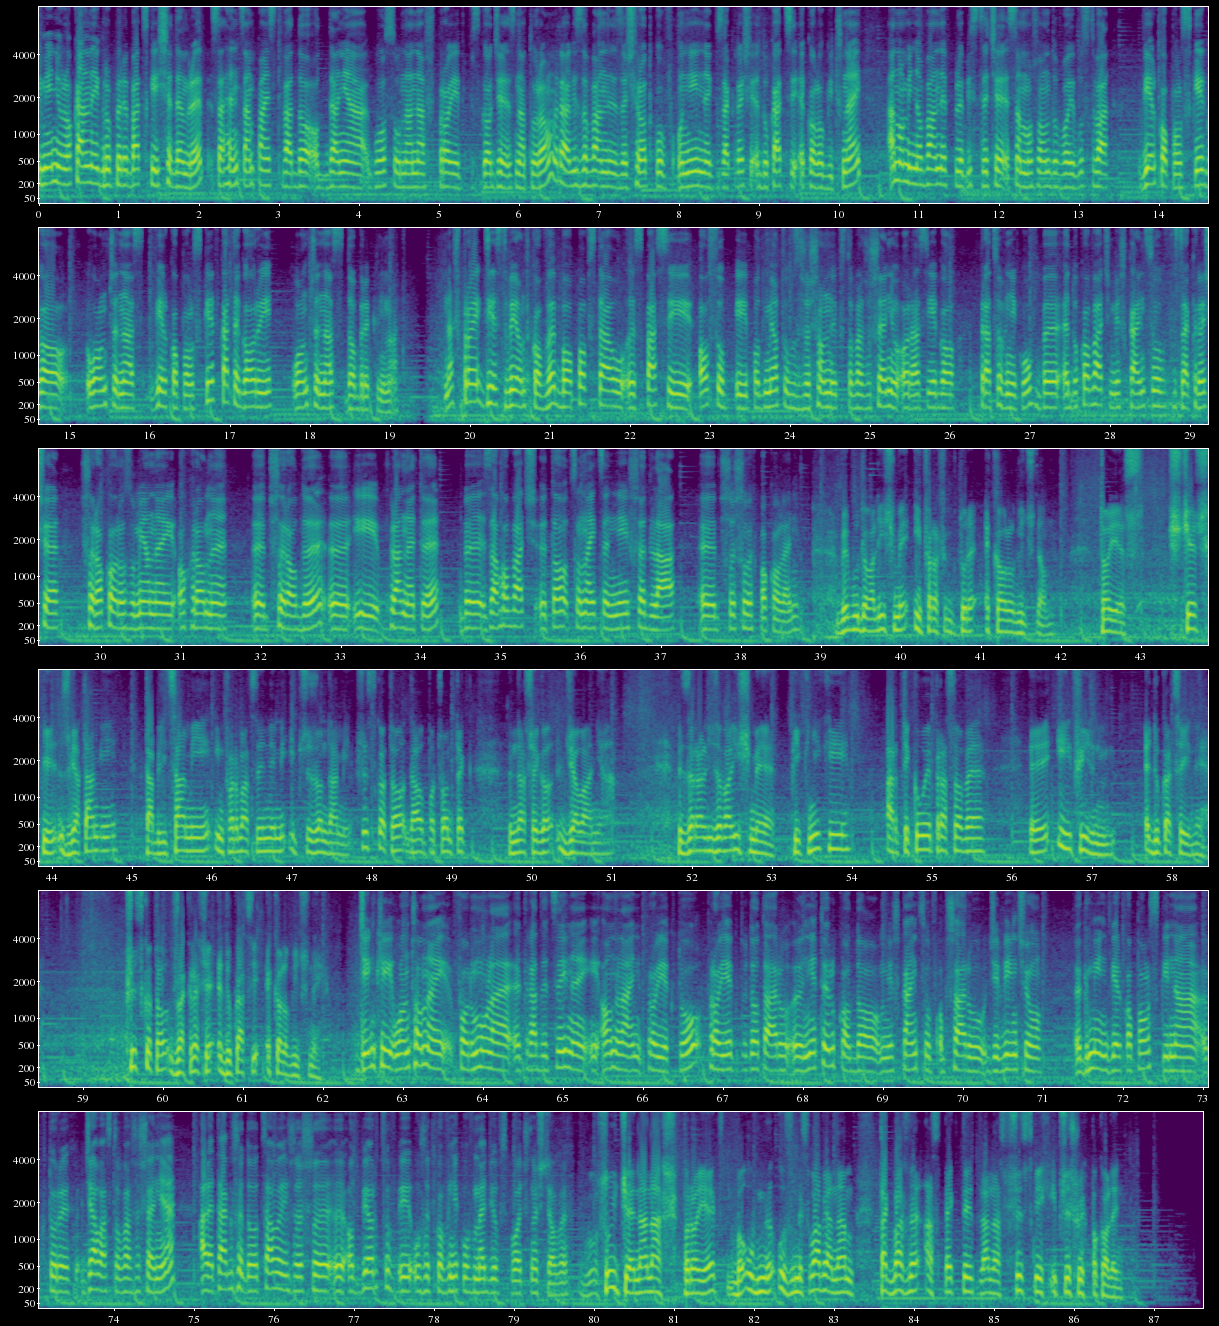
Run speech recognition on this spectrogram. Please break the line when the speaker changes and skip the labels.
imieniu lokalnej grupy rybackiej 7 Ryb zachęcam Państwa do oddania głosu na nasz projekt w zgodzie z naturą, realizowany ze środków unijnych w zakresie edukacji ekologicznej, a nominowany w plebiscycie samorządu województwa wielkopolskiego Łączy nas Wielkopolskie w kategorii Łączy nas dobry klimat. Nasz projekt jest wyjątkowy, bo powstał z pasji osób i podmiotów zrzeszonych w stowarzyszeniu oraz jego pracowników, by edukować mieszkańców w zakresie szeroko rozumianej ochrony y, przyrody y, i planety, by zachować to, co najcenniejsze dla y, przyszłych pokoleń.
Wybudowaliśmy infrastrukturę ekologiczną. To jest ścieżki z wiatami, tablicami informacyjnymi i przyrządami. Wszystko to dało początek naszego działania. Zrealizowaliśmy pikniki, artykuły prasowe i film edukacyjny. Wszystko to w zakresie edukacji ekologicznej.
Dzięki łączonej formule tradycyjnej i online projektu, projekt dotarł y, nie tylko do mieszkańców obszaru dziewięciu gmin Wielkopolski, na których działa stowarzyszenie, ale także do całej rzeszy y, odbiorców i użytkowników mediów społecznościowych.
Głosujcie na nasz projekt, bo uzmysławia nam tak ważne aspekty dla nas wszystkich i przyszłych pokoleń.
